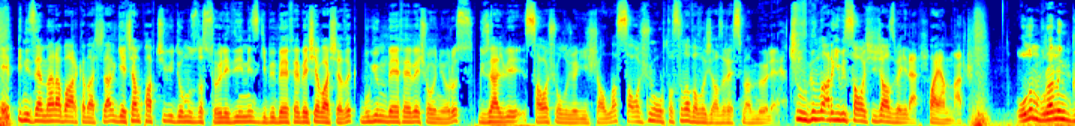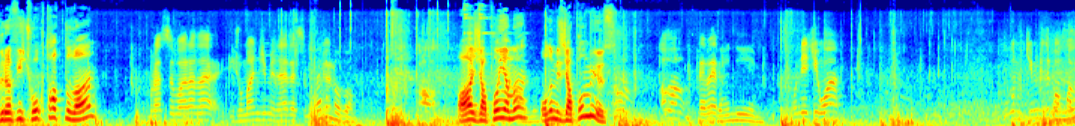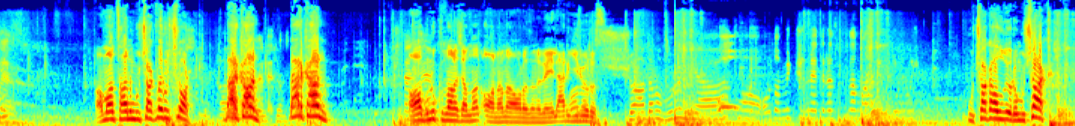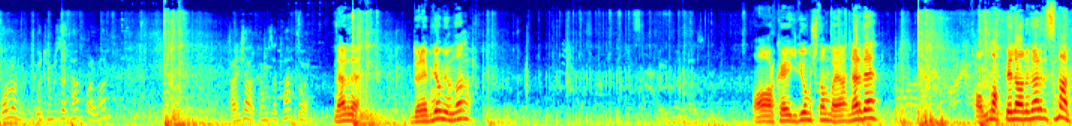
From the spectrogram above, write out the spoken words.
Hepinize merhaba arkadaşlar. Geçen PUBG videomuzda söylediğimiz gibi BF5'e başladık. Bugün BF5 oynuyoruz. Güzel bir savaş olacak inşallah. Savaşın ortasına dalacağız resmen böyle. Çılgınlar gibi savaşacağız beyler, bayanlar. Oğlum buranın grafiği çok tatlı lan. Burası bu arada Jumanji mi neresi Benim bilmiyorum. babam. Aa Japonya mı? Oğlum biz Japon muyuz? Aa, evet. Efendim. Konnichiwa. Oğlum kim bizi bombalıyor? Aman tanrım uçaklar uçuyor. Berkan! Berkan! Aa bunu kullanacağım lan. Ananı avradını beyler Oğlum, giriyoruz. Şu adamı vurun ya. Oo, adam 300 metreden bana bir vurmuş. Uçak avlıyorum uçak. Oğlum götümüzde tank var lan. Kanca arkamızda tank var. Nerede? Dönebiliyor muyum lan? Aa arkaya gidiyormuş lan baya. Nerede? Allah belanı neredesin lan?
